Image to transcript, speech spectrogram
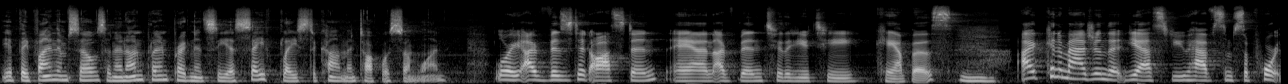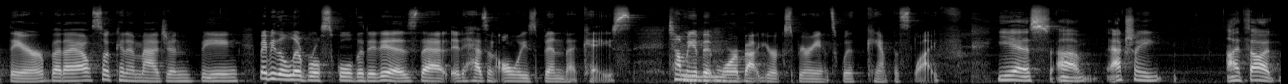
if they find themselves in an unplanned pregnancy, a safe place to come and talk with someone. Lori, I've visited Austin and I've been to the UT campus. Mm. I can imagine that, yes, you have some support there, but I also can imagine being maybe the liberal school that it is, that it hasn't always been that case. Tell me a bit mm-hmm. more about your experience with campus life. Yes, um, actually, I thought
